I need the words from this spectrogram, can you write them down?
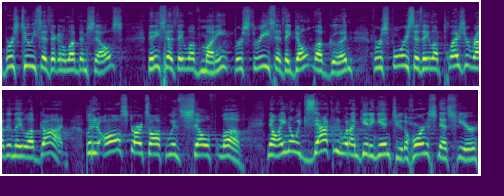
Verse 2, he says they're going to love themselves. Then he says they love money. Verse 3 he says they don't love good. Verse 4 he says they love pleasure rather than they love God. But it all starts off with self love. Now I know exactly what I'm getting into, the hornet's nest here,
